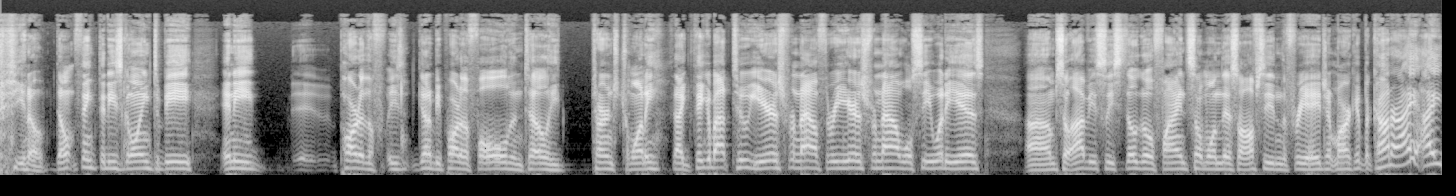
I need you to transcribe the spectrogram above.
you know? Don't think that he's going to be any uh, part of the. He's going to be part of the fold until he turns 20. Like, think about two years from now, three years from now, we'll see what he is. Um, so obviously, still go find someone this offseason in the free agent market. But Connor, I, I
